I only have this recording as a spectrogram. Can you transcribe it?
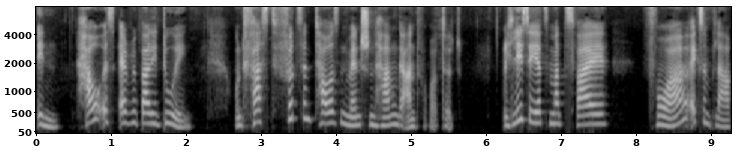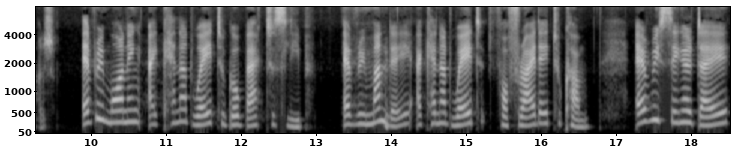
in. How is everybody doing? Und fast 14.000 Menschen haben geantwortet. Ich lese dir jetzt mal zwei vor, exemplarisch. Every morning I cannot wait to go back to sleep. Every Monday I cannot wait for Friday to come. Every single day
